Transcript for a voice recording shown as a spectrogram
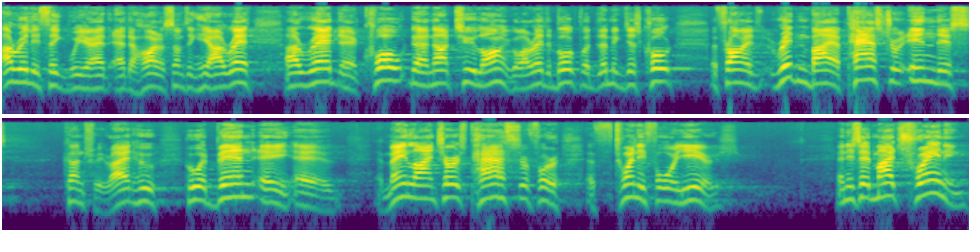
I really think we are at, at the heart of something here. I read, I read a quote uh, not too long ago. I read the book, but let me just quote from it, written by a pastor in this country, right, who, who had been a, a a mainline church pastor for uh, 24 years. And he said, My training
